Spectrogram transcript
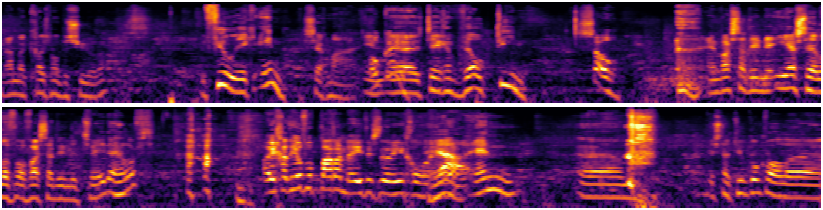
na mijn kruisbandblessure, viel ik in, zeg maar, in, eh, tegen welk team? Zo. En was dat in de eerste helft of was dat in de tweede helft? Oh, je gaat heel veel parameters erin gooien. Ja, en ehm is natuurlijk ook wel. eh,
